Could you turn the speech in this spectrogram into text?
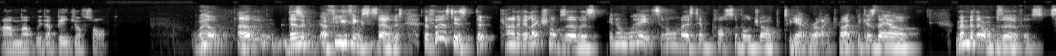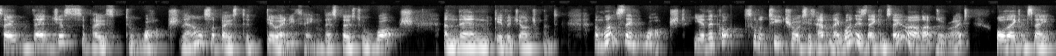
um, with a pinch of salt? Well, um, there's a, a, few things to say on this. The first is that kind of election observers, in a way, it's an almost impossible job to get right, right? Because they are, remember, they're observers. So they're just supposed to watch. They're not supposed to do anything. They're supposed to watch and then give a judgment. And once they've watched, yeah, they've got sort of two choices, haven't they? One is they can say, oh, that was all right, or they can say,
